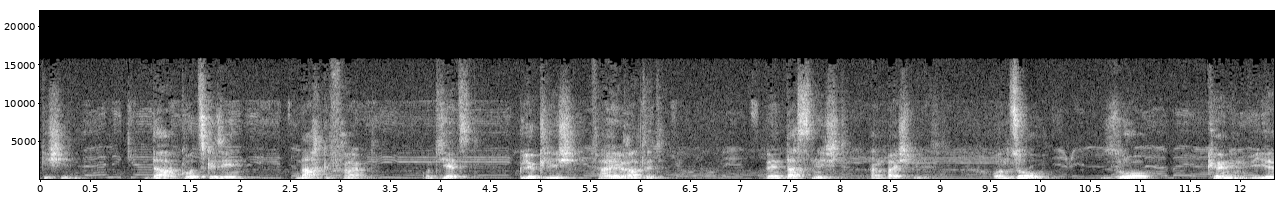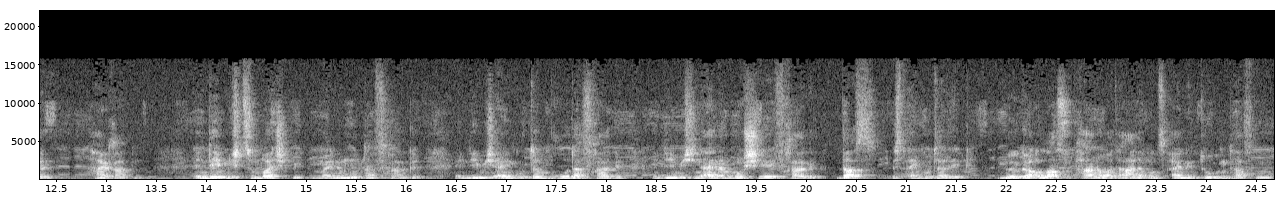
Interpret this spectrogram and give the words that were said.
geschieden. Da kurz gesehen, nachgefragt und jetzt glücklich verheiratet, wenn das nicht ein Beispiel ist. Und so, so können wir heiraten. Indem ich zum Beispiel meine Mutter frage, indem ich einen guten Bruder frage, indem ich in einer Moschee frage. Das ist ein guter Weg. Möge Allah subhanahu wa ta'ala uns einen tugendhaften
